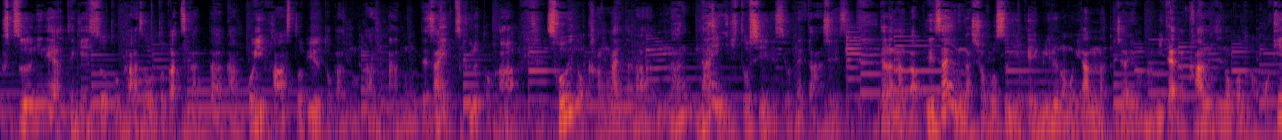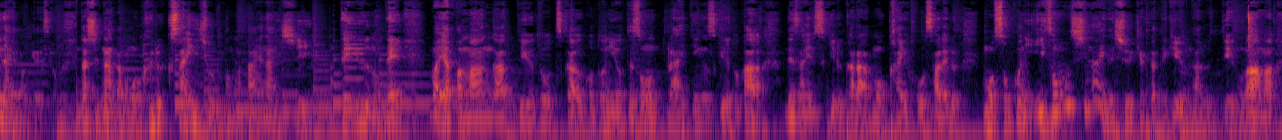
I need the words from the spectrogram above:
普通にね、テキストと画像とか使ったかっこいいファーストビューとかのあのデザイン作るとか、そういうのを考えたら、な、ないに等しいですよねって話です。だからなんかデザインがしょぼすぎて見るのも嫌になっちゃうようなみたいな感じのことが起きないわけですよ。だしなんかもう古臭い印象とかも与えないし、っていうので、まあやっぱ漫画っていうと使うことによってそのライティングスキルとかデザインスキルからもう解放される。もうそこに依存しないで集客ができるようになるっていうのが、まあ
